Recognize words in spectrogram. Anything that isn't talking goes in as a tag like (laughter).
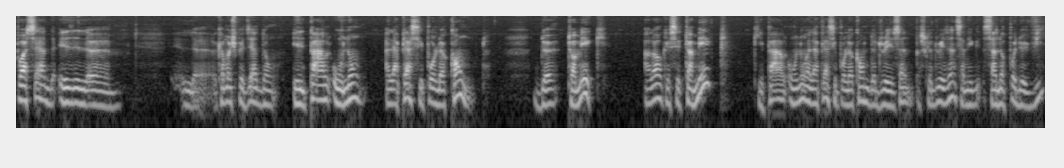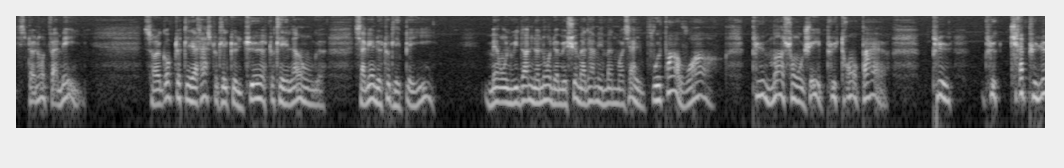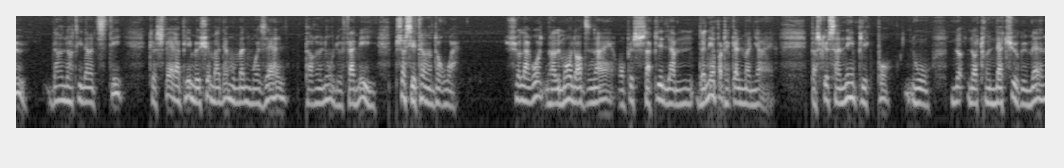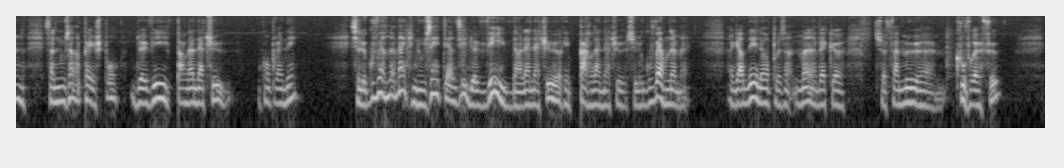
possède, il, comment je peux dire, donc, il parle au nom, à la place et pour le compte de Tomic, alors que c'est Tomic qui parle au nom à la place et pour le compte de Drazen, parce que Drazen, ça n'a pas de vie, c'est un nom de famille. Ça regroupe toutes les races, toutes les cultures, toutes les langues. Ça vient de tous les pays. Mais on lui donne le nom de monsieur, madame et mademoiselle. Vous ne pouvez pas avoir plus mensonger, plus trompeur, plus, plus crapuleux dans notre identité que se faire appeler monsieur, madame ou mademoiselle par un nom de famille. Ça, c'est en droit. Sur la route, dans le monde ordinaire, on peut s'appeler de, de n'importe quelle manière, parce que ça n'implique pas notre nature humaine, ça ne nous empêche pas de vivre par la nature. Vous comprenez? C'est le gouvernement qui nous interdit de vivre dans la nature et par la nature. C'est le gouvernement. Regardez là, présentement, avec euh, ce fameux euh, couvre-feu,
